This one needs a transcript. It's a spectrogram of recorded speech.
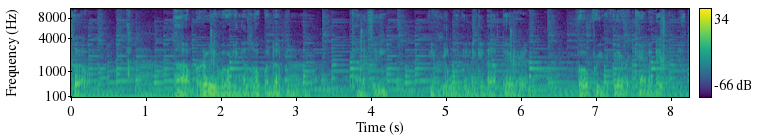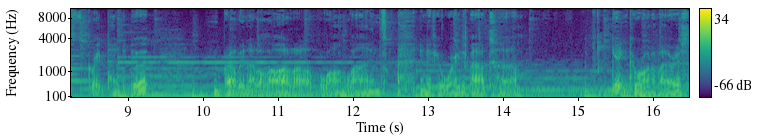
So, um, early voting has opened up in Tennessee. If you're looking to get out there and vote for your favorite candidate, it's a great time to do it. Probably not a lot of long lines. And if you're worried about um, getting coronavirus,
